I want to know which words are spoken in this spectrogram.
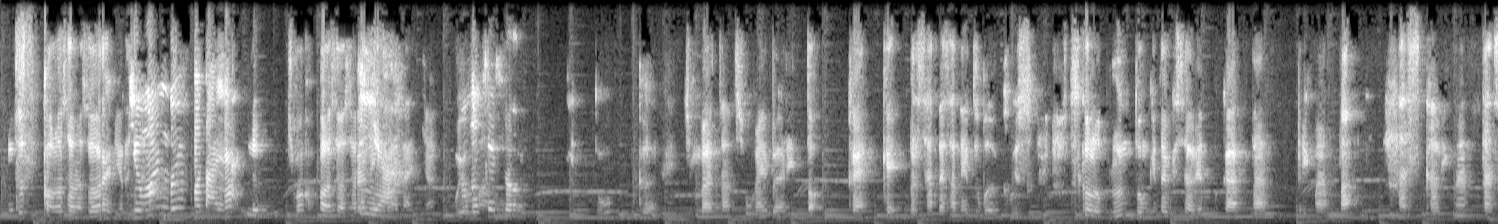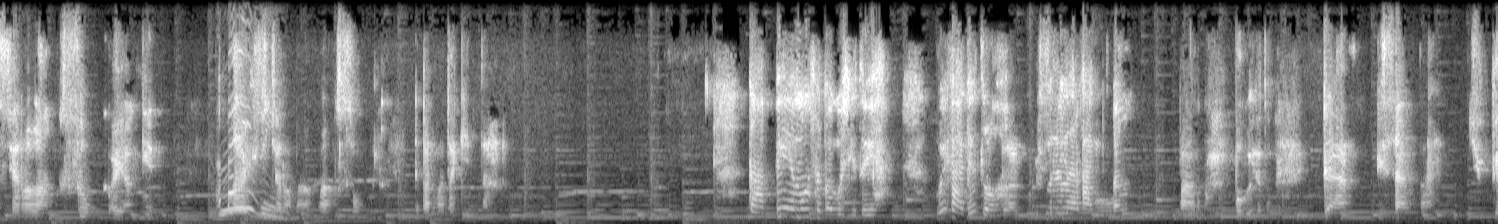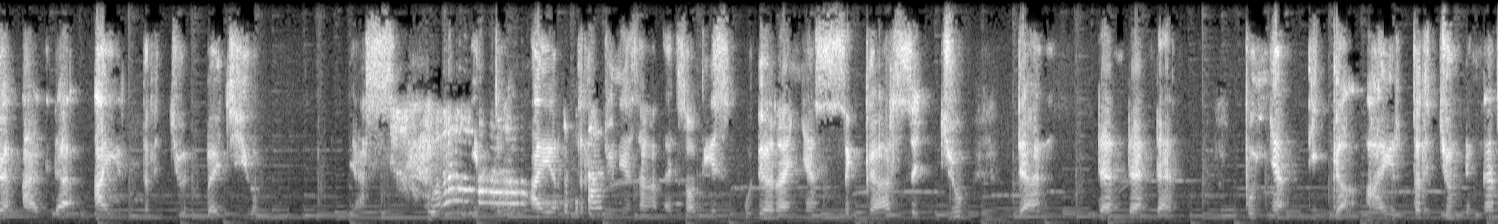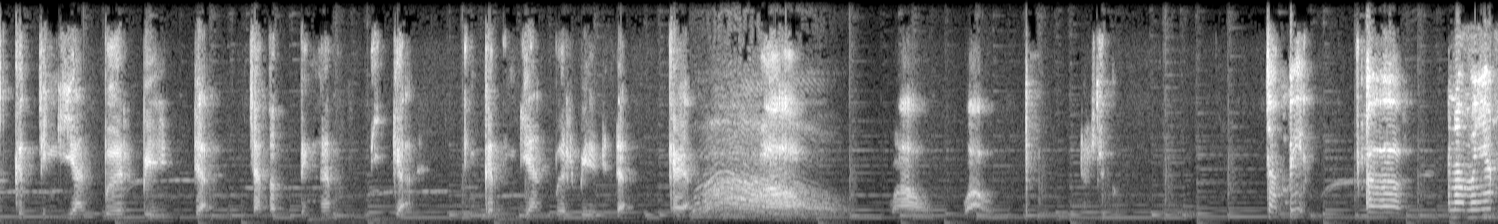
Terus kalau sore-sore nih, Cuman gue mau tanya nih, cuma kalau sore-sore Iya. nanya, gue mungkin mau dong. itu ke jembatan Sungai Barito. Kayak kayak bersantai-santai itu bagus. Terus kalau beruntung kita bisa lihat bekantan primata khas Kalimantan secara langsung. Bayangin live secara langsung depan mata kita. Tapi emang sebagus itu ya? Gue kaget loh. Bagus. Bener-bener kaget banget. parah bagus itu dan di sana juga ada air terjun Bajiun yes wow itu air terjun yang sangat eksotis udaranya segar sejuk dan dan dan dan punya tiga air terjun dengan ketinggian berbeda catat dengan tiga ketinggian berbeda kayak wow wow wow. Tapi eh, apa namanya?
